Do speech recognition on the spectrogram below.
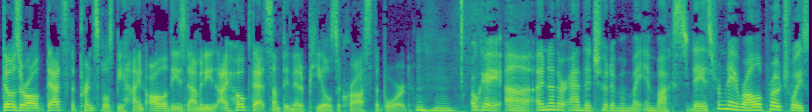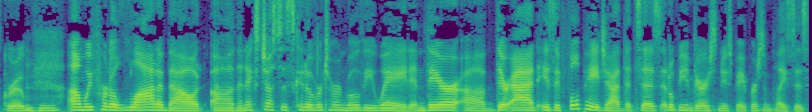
those are all that's the principles behind all of these nominees. I hope that's something that appeals across the board. Mm-hmm. Okay, uh, another ad that showed up in my inbox today is from NARAL, a pro-choice group. Mm-hmm. Um, we've heard a lot about uh, the next justice could overturn Roe v. Wade, and their uh, their ad is a full-page ad that says it'll be in various newspapers and places.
